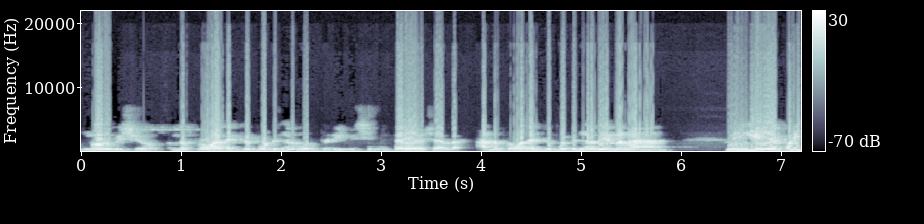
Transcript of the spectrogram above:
இன்னொரு விஷயம் அந்த ப்ராஜெக்ட் ரிப்போர்ட்டுங்கிறது ஒரு பெரிய விஷயமே. பெரிய விஷயம் இல்ல. அந்த ப்ராஜெக்ட் ரிப்போர்ட்டுங்கிறது என்னன்னா நீங்க எப்படி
